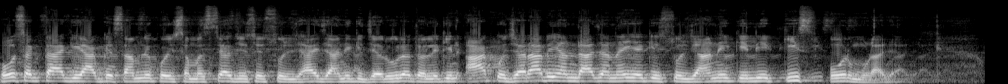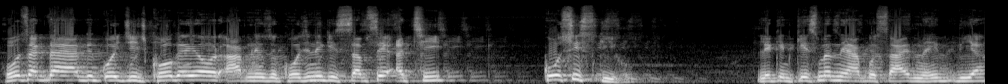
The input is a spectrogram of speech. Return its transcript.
हो। सकता है कि आपके सामने कोई समस्या जिसे सुलझाए जाने की ज़रूरत हो, लेकिन आपको जरा भी अंदाज़ा नहीं है कि सुलझाने के लिए किस ओर मुड़ा जाए। हो सकता है आपकी कोई चीज़ खो गई हो और आपने उसे खोजने की सबसे अच्छी कोशिश की हो। लेकिन किस्मत ने आपको शायद नहीं दिया,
